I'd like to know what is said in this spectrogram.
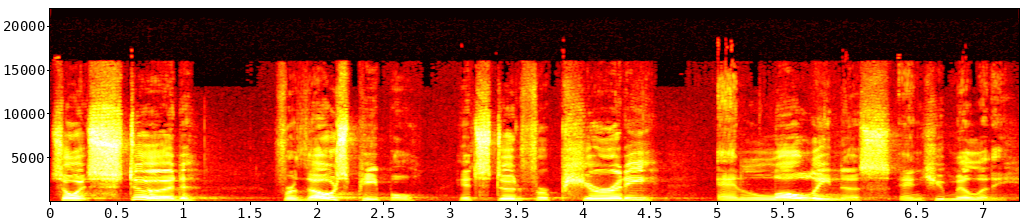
So it stood for those people, it stood for purity and lowliness and humility.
